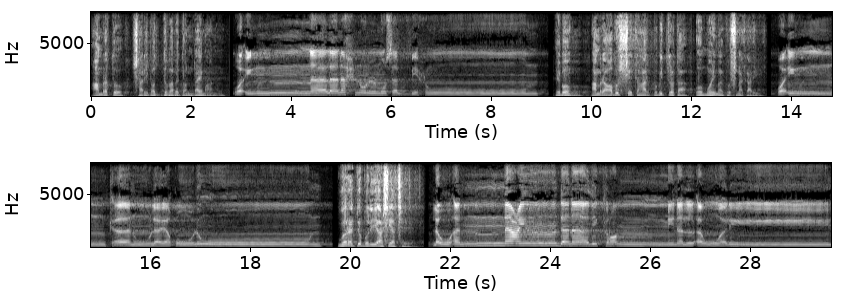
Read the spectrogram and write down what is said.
আমরা তো সারিবদ্ধভাবে দণ্ডায়মান। এবং আমরা অবশ্যই তাহার পবিত্রতা ও মহিমা ঘোষণাকারী। وإن كانوا ليقولون উহারা তো বলিয়া আসিয়াছে لو أن عندنا ذكرا من الأولين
